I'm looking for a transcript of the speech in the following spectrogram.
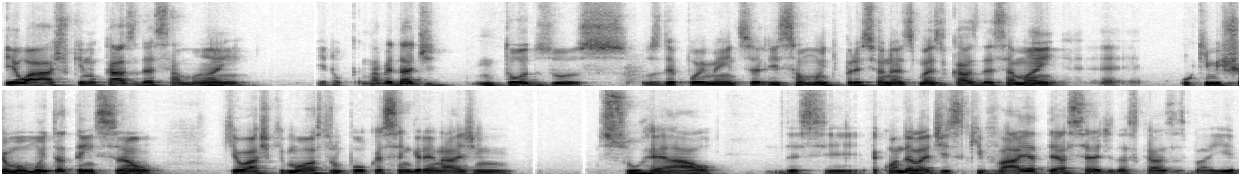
Eu acho que no caso dessa mãe, no, na verdade, em todos os, os, depoimentos ali são muito impressionantes, mas no caso dessa mãe, é, o que me chamou muita atenção que eu acho que mostra um pouco essa engrenagem surreal desse é quando ela diz que vai até a sede das Casas Bahia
